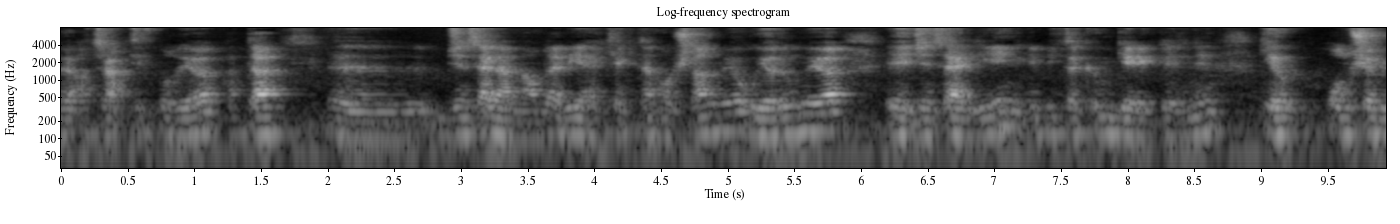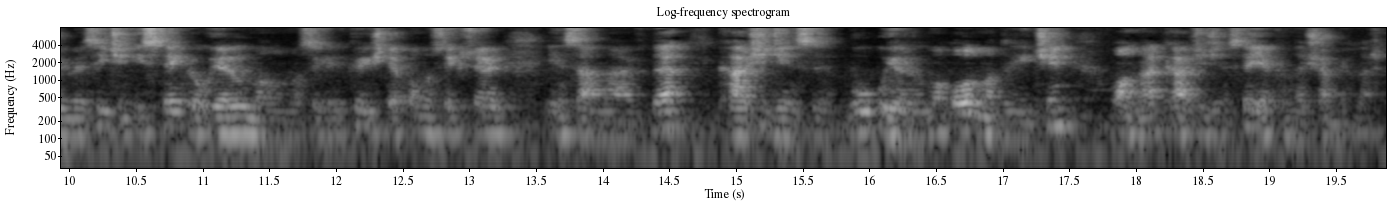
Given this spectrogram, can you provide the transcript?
ve atraktif buluyor. Hatta e, cinsel anlamda bir erkekten hoşlanmıyor, uyarılmıyor. E, cinselliğin bir takım gereklerinin oluşabilmesi için istek ve uyarılma olması gerekiyor. İşte homoseksüel insanlarda karşı cinsli bu uyarılma olmadığı için onlar karşı cinsle yakınlaşamıyorlar.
